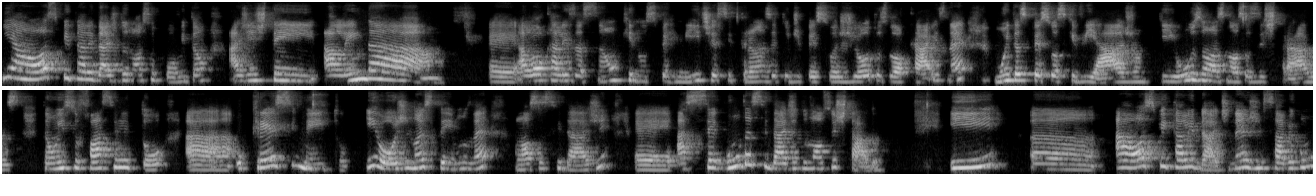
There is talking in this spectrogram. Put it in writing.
E a hospitalidade do nosso povo. Então, a gente tem, além da, é, a localização que nos permite esse trânsito de pessoas de outros locais, né? Muitas pessoas que viajam, que usam as nossas estradas. Então, isso facilitou a, o crescimento. E hoje nós temos, né, nossa cidade, é, a segunda cidade do nosso estado. E Uh, a hospitalidade, né? A gente sabe como,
